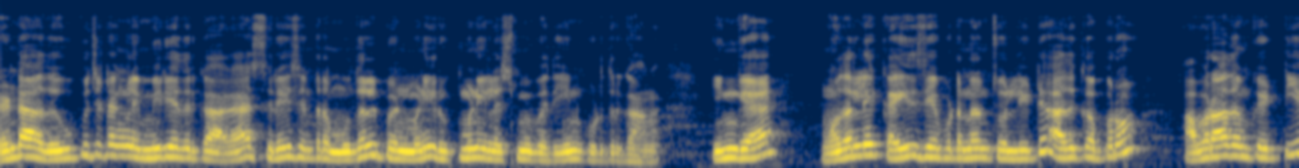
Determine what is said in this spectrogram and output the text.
ரெண்டாவது உப்பு சட்டங்களை மீறியதற்காக சிறை சென்ற முதல் பெண்மணி ருக்மணி லட்சுமிபதின்னு கொடுத்துருக்காங்க. இங்கே முதல்ல கைது செய்யப்பட்டனர்னு சொல்லிட்டு அதுக்கப்புறம் அபராதம் கட்டிய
